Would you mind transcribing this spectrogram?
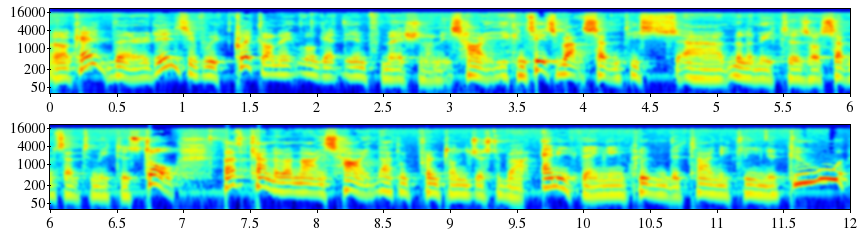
Okay, there it is. If we click on it, we'll get the information on its height. You can see it's about 70 uh, millimeters or 7 centimeters tall. That's kind of a nice height. That'll print on just about anything, including the Tiny Tina 2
